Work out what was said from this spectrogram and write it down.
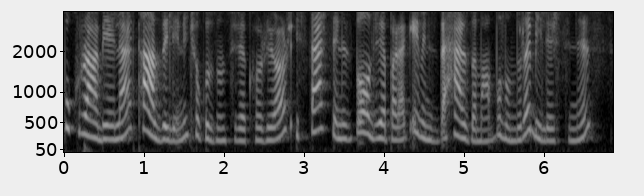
Bu kurabiyeler tazeliğini çok uzun süre koruyor. İsterseniz bolca yaparak evinizde her zaman bulundurabilirsiniz.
